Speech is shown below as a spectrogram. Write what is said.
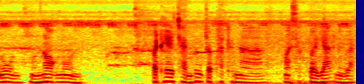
นู่นเมืองนอกนู่น ประเทศฉันเพิ่งจะพัฒนามาสักระยะหนึ่งละ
